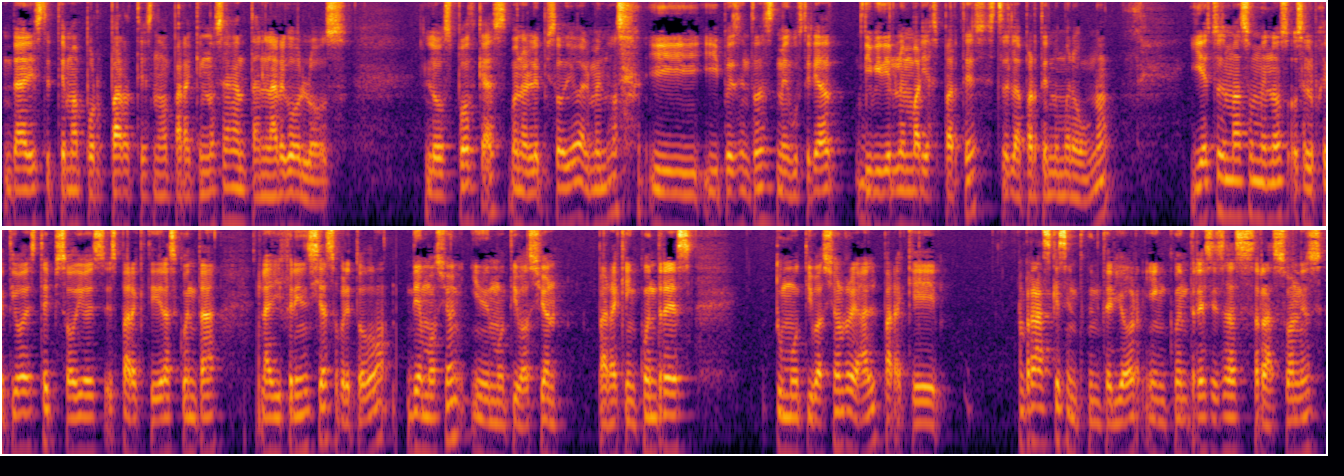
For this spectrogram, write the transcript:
dar este tema por partes, ¿no? Para que no se hagan tan largos los, los podcasts, bueno, el episodio al menos, y, y pues entonces me gustaría dividirlo en varias partes. Esta es la parte número uno. Y esto es más o menos, o sea, el objetivo de este episodio es, es para que te dieras cuenta la diferencia sobre todo de emoción y de motivación, para que encuentres tu motivación real, para que rasques en tu interior y encuentres esas razones,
